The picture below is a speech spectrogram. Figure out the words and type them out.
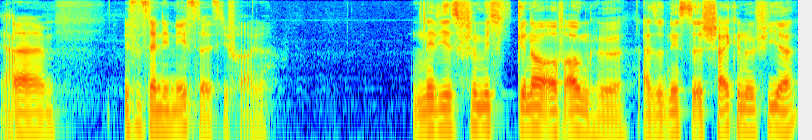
Ja. Ähm, ist es denn die nächste, ist die Frage. Nee, die ist für mich genau auf Augenhöhe. Also nächste ist Schalke 04.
